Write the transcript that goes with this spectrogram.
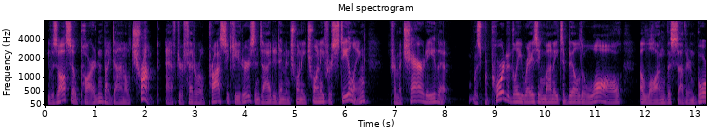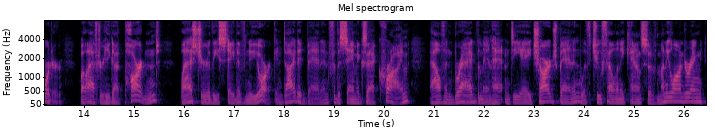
He was also pardoned by Donald Trump after federal prosecutors indicted him in 2020 for stealing from a charity that was purportedly raising money to build a wall along the southern border. Well, after he got pardoned, last year the state of New York indicted Bannon for the same exact crime. Alvin Bragg, the Manhattan DA, charged Bannon with two felony counts of money laundering,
